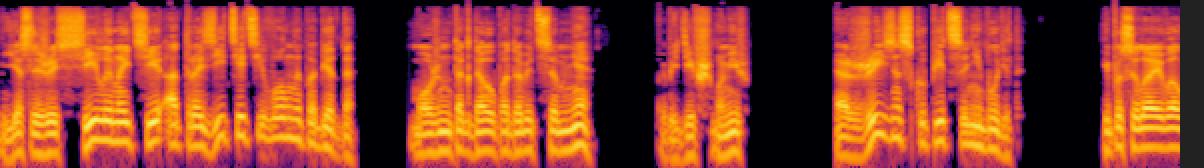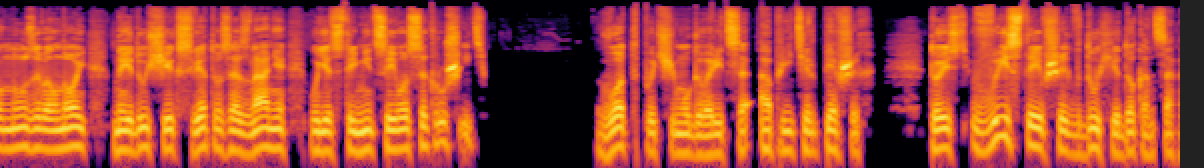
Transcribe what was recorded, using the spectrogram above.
Если же силы найти отразить эти волны победно, можно тогда уподобиться мне, победившему мир. А жизнь скупиться не будет. И, посылая волну за волной на идущее к свету сознание, будет стремиться его сокрушить. Вот почему говорится о претерпевших, то есть выстоявших в духе до конца.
